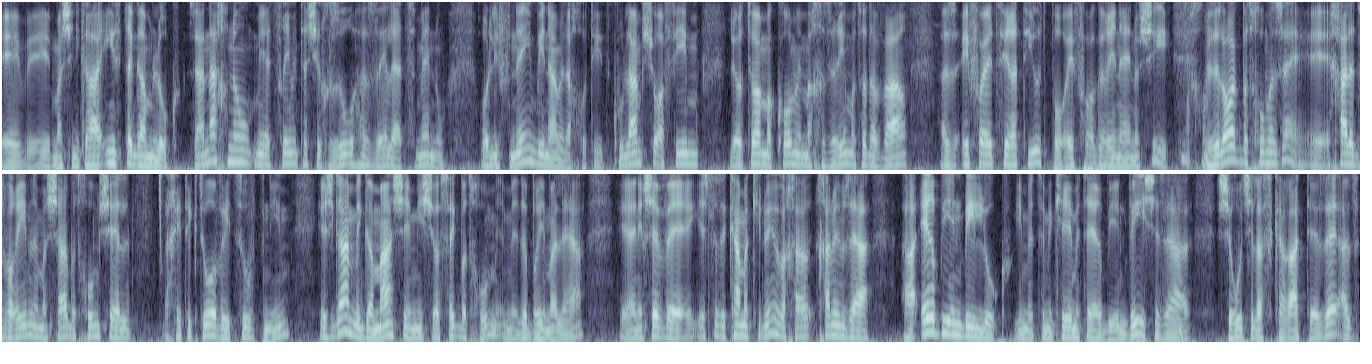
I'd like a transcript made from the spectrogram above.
אה, מה שנקרא אינסטגרם לוק. זה אנחנו מייצרים את השחזור הזה לעצמנו, עוד לפני בינה מלאכותית. כולם שואפים לאותו המקום, הם מחזירים אותו דבר, אז איפה היצירתיות פה? איפה הגרעין האנושי? נכון. וזה לא רק בתחום הזה. אה, אחד הדברים, למשל, בתחום של ארכיטקטורה ועיצוב פנים, יש גם מגמה שמי שעוסק בתחום, מדברים עליה. אה, אני חושב, יש לזה כמה כינויים, ואחד מהם זה ה-Airbnb לוק, אם אתם מכירים את ה-Airbnb, שזה השירות של השכרת זה, אז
